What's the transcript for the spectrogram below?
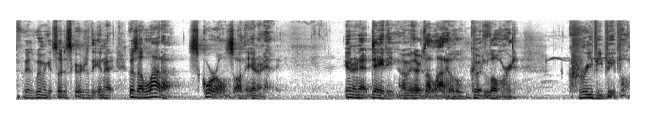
because women get so discouraged with the internet. There's a lot of squirrels on the internet internet dating. I mean, there's a lot of, oh, good Lord, creepy people.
